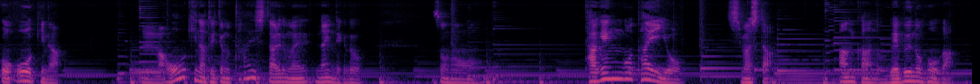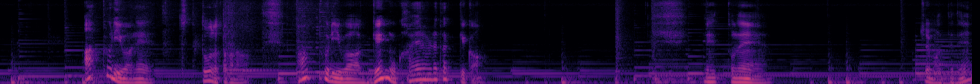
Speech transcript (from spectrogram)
構大きな、うん、まあ大きなといっても大したあれでもないんだけど、その、多言語対応しました。アンカーのウェブの方が。アプリはね、ちょっとどうだったかな？アプリは言語変えられたっけか？えっとね、ちょっと待ってね。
